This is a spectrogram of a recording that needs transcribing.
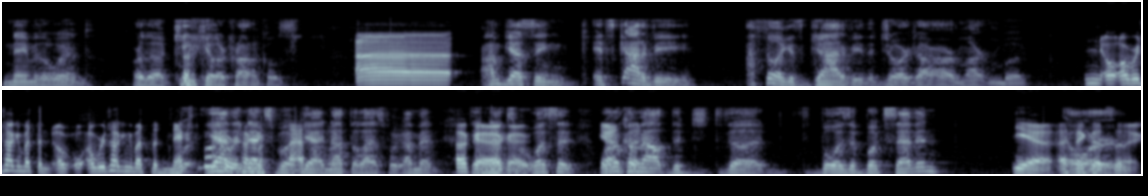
Name of the Wind or the King Killer Chronicles?" Uh, I'm guessing it's got to be. I feel like it's got to be the George R. R. Martin book. no, are we talking about the? Are, are we talking about the next book? Yeah, or are we the next about the book. Yeah, book? not the last book. I meant Okay, the next okay. book. What's the Yeah, what'll come out? The the was it book seven Yeah, I think that's the next.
